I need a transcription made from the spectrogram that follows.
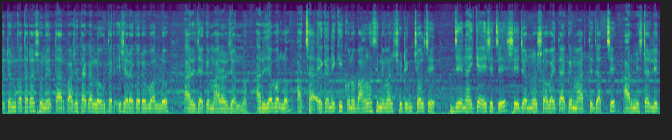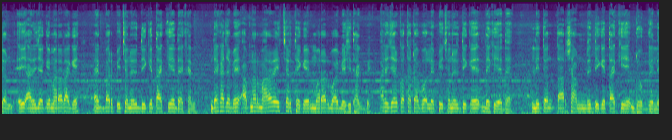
Liton কথাটা শুনে তার পাশে থাকা লোকদের ইশারা করে বলল, আরিজাকে মারার জন্য। আরিজা বলল আচ্ছা এখানে কি কোনো বাংলা সিনেমার শুটিং চলছে? যে নায়িকা এসেছে সেজন্য সবাই তাকে মারতে যাচ্ছে। আর, মিস্টার লিটন, এই আরিজাকে মারার আগে একবার পিছনের দিকে তাকিয়ে দেখেন। দেখা যাবে আপনার মারার ইচ্ছার থেকে মরার ভয় বেশি থাকবে। আরিজার কথাটা বলে পিছনের দিকে দেখিয়ে দেয়। লিটন তার সামনের দিকে তাকিয়ে ঢুক গেলে,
